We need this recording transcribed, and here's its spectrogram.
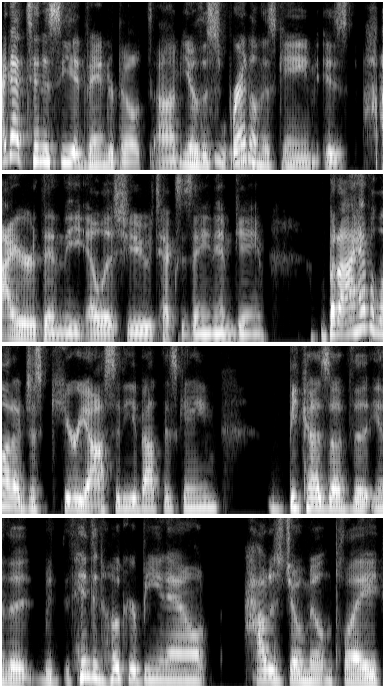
I got Tennessee at Vanderbilt. Um, you know, the spread on this game is higher than the LSU Texas A&M game, but I have a lot of just curiosity about this game because of the you know the with Hendon Hooker being out. How does Joe Milton play?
